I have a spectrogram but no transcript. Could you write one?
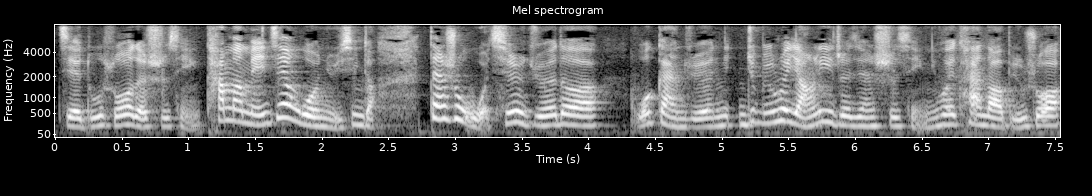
解读所有的事情，他们没见过女性角，但是我其实觉得我感觉你你就比如说杨笠这件事情，你会看到，比如说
